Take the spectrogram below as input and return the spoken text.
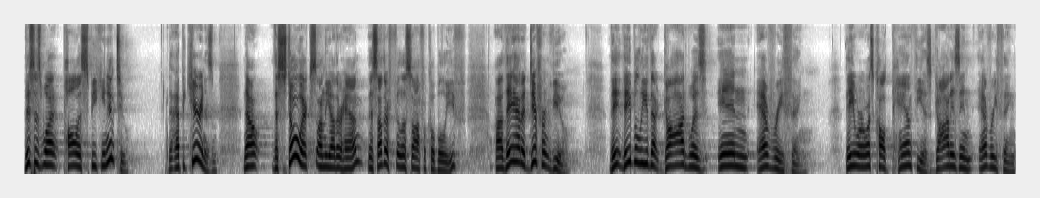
This is what Paul is speaking into the Epicureanism. Now, the Stoics, on the other hand, this other philosophical belief, uh, they had a different view. They, they believed that God was in everything. They were what's called pantheists. God is in everything.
